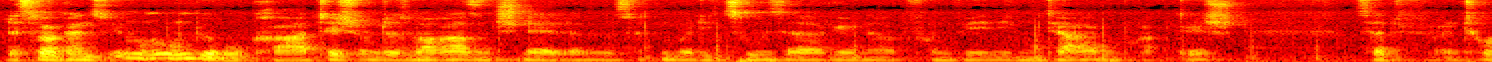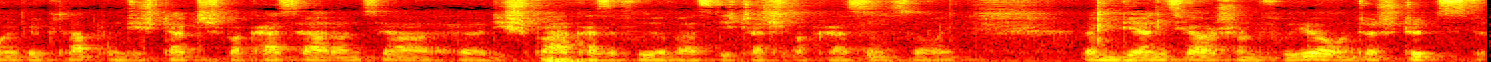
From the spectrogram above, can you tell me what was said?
Das war ganz unbürokratisch und das war rasend schnell. Also das hatten wir die Zusage innerhalb von wenigen Tagen praktisch. Es hat toll geklappt und die Stadtsparkasse hat uns ja, äh, die Sparkasse, früher war es die Stadtsparkasse, sorry, ähm, die haben uns ja schon früher unterstützt.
